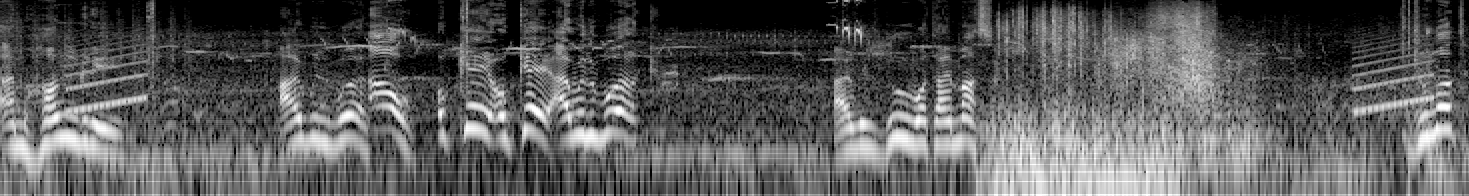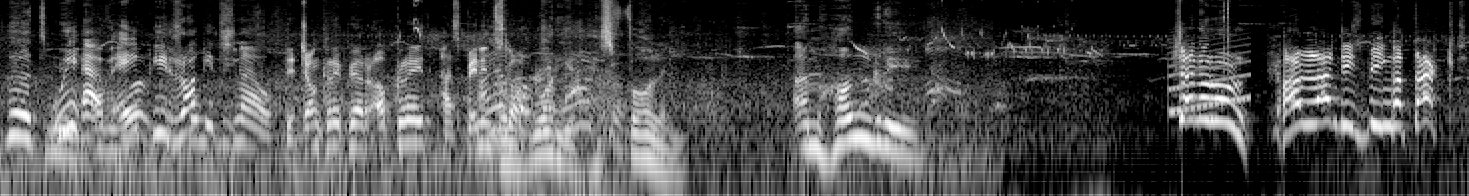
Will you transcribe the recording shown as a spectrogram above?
I'm hungry. I will work. Oh, Okay, okay, I will work. I will do what I must. Do not hurt me. We have Our work AP rockets now. The junk repair upgrade has been installed. The warrior has fallen. I'm hungry. General, our land is being attacked.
